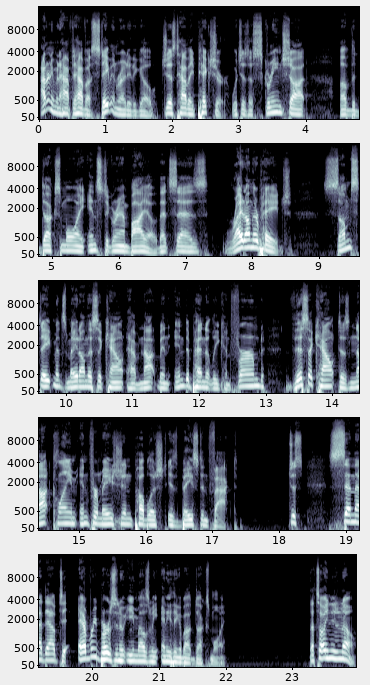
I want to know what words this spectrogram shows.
I don't even have to have a statement ready to go. Just have a picture, which is a screenshot of the Dux Moy Instagram bio that says right on their page, some statements made on this account have not been independently confirmed. This account does not claim information published is based in fact. Just send that out to every person who emails me anything about Dux Moy. That's all you need to know.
